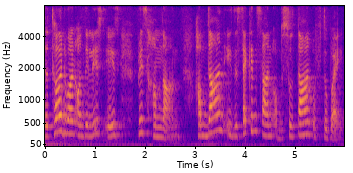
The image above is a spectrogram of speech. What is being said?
The third one on the list is Prince Hamdan. Hamdan is the second son of the Sultan of Dubai.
